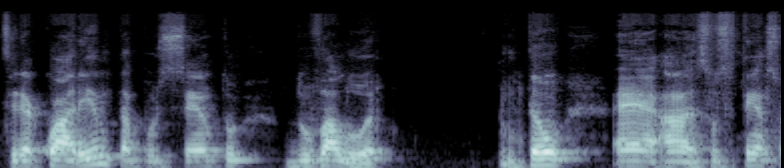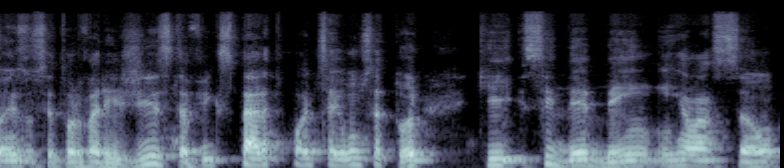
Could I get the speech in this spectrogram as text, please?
Seria 40% do valor. Então, é, a, se você tem ações do setor varejista, fique esperto, pode ser um setor que se dê bem em relação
